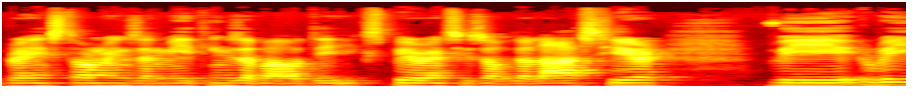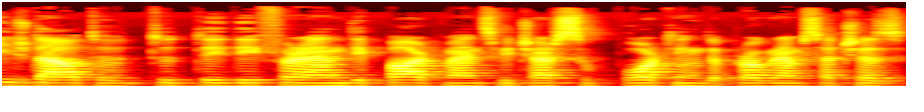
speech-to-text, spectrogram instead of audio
brainstormings and meetings about the experiences of the last year. We reached out to, to the different departments which are supporting the program, such as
